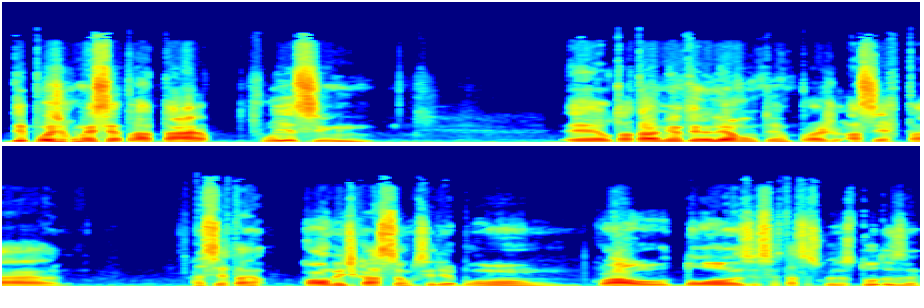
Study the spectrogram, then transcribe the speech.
depois eu comecei a tratar, foi assim, é, o tratamento ele leva um tempo para acertar, acertar qual medicação que seria bom, qual dose, acertar essas coisas todas, né?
